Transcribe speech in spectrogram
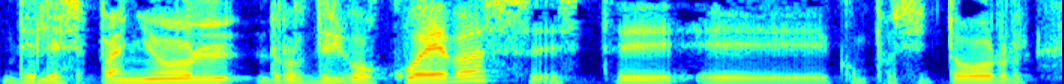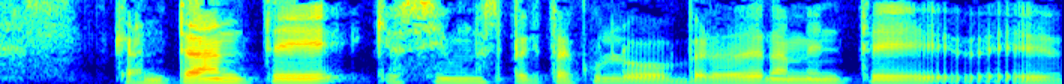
del español Rodrigo Cuevas, este eh, compositor, cantante, que hace un espectáculo verdaderamente eh,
